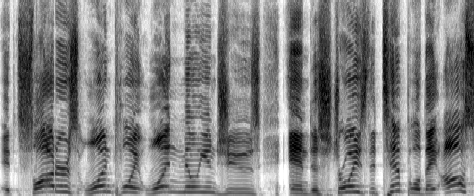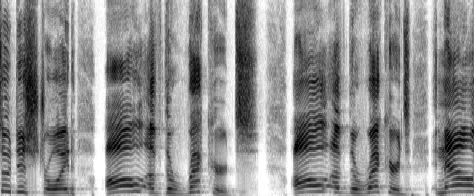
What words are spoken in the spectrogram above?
it slaughters 1.1 million Jews and destroys the temple, they also destroyed all of the records all of the records. Now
